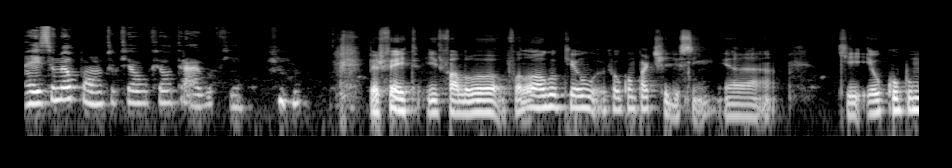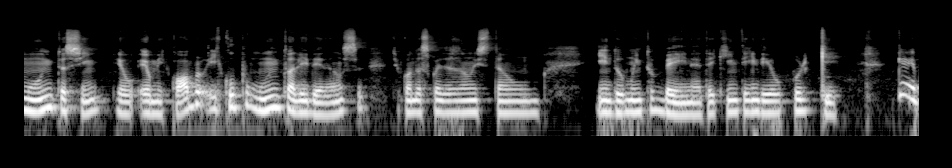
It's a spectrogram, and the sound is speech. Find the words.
é esse o meu ponto que eu, que eu trago aqui. Perfeito. E falou, falou algo que eu, que eu compartilho, sim. Uh, que eu culpo muito, assim, eu, eu me cobro e culpo muito a liderança de quando as coisas não estão indo muito bem, né? Tem que entender o porquê. Porque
